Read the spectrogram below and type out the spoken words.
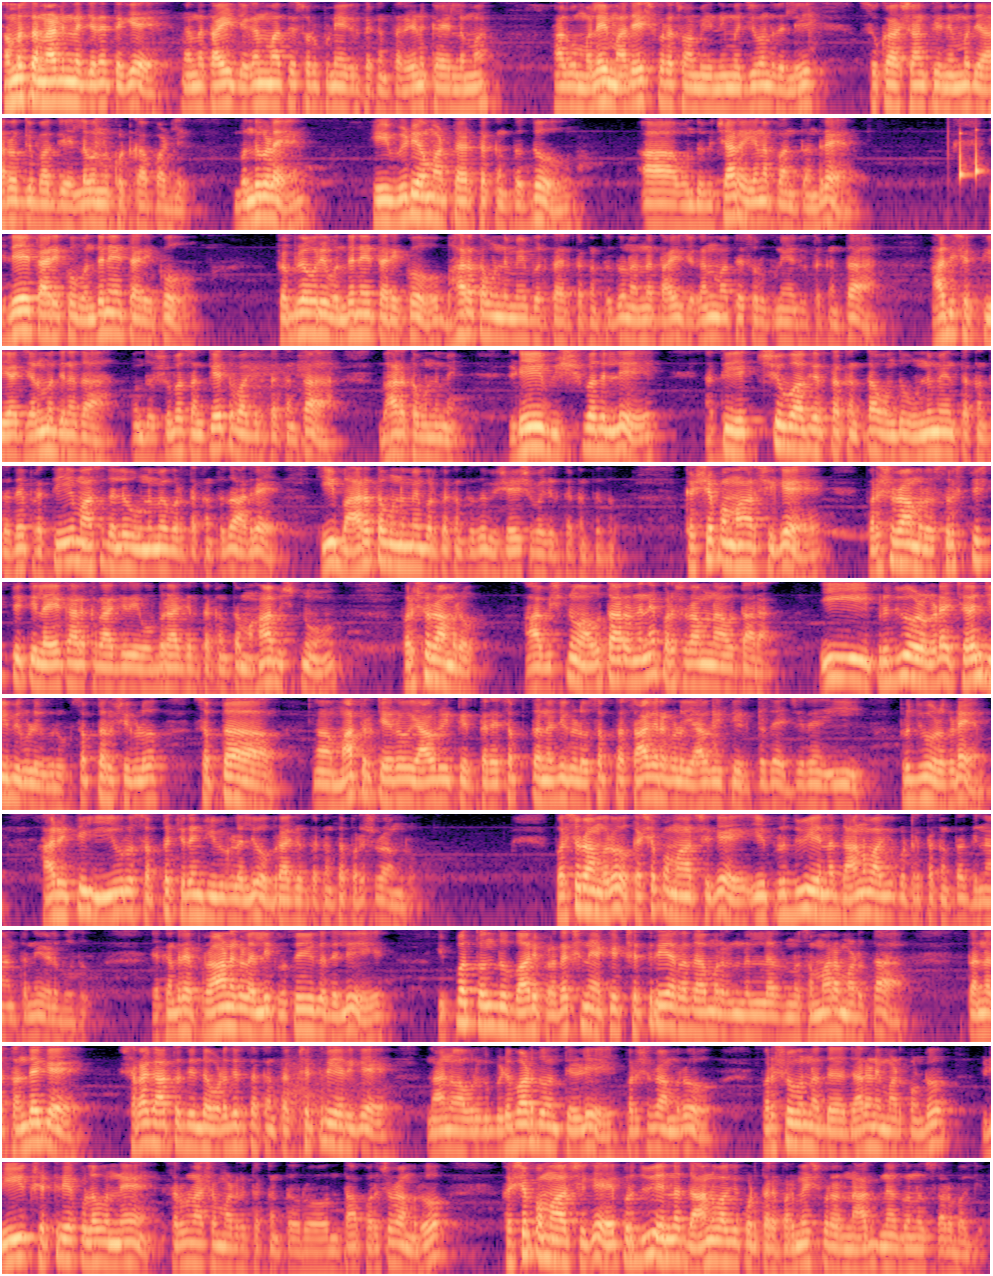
ಸಮಸ್ತ ನಾಡಿನ ಜನತೆಗೆ ನನ್ನ ತಾಯಿ ಜಗನ್ಮಾತೆ ಸ್ವರೂಪಿಣಿಯಾಗಿರ್ತಕ್ಕಂಥ ರೇಣುಕಾ ಎಲ್ಲಮ್ಮ ಹಾಗೂ ಮಲೈ ಮಾದೇಶ್ವರ ಸ್ವಾಮಿ ನಿಮ್ಮ ಜೀವನದಲ್ಲಿ ಸುಖ, ಶಾಂತಿ, ನೆಮ್ಮದಿ, ಆರೋಗ್ಯ ಭಾಗ್ಯ ಎಲ್ಲವನ್ನು ಕೊಟ್ಟು ಕಾಪಾಡಲಿ. ಬಂಧುಗಳೇ, ಈ ವಿಡಿಯೋ ಮಾಡ್ತಾ ಇರ್ತಕ್ಕಂಥದ್ದು ಆ ಒಂದು ವಿಚಾರ ಏನಪ್ಪ ಅಂತಂದರೆ, ಇದೇ ತಾರೀಕು ಒಂದನೇ ತಾರೀಕು, ಫೆಬ್ರವರಿ ಒಂದನೇ ತಾರೀಕು ಭಾರತ ಹುಣ್ಣಿಮೆ ಬರ್ತಾ ಇರ್ತಕ್ಕಂಥದ್ದು. ನನ್ನ ತಾಯಿ ಜಗನ್ಮಾತೆ ಸ್ವರೂಪಿಣಿಯಾಗಿರ್ತಕ್ಕಂಥ ಆದಿಶಕ್ತಿಯ ಜನ್ಮದಿನದ ಒಂದು ಶುಭ ಸಂಕೇತವಾಗಿರ್ತಕ್ಕಂಥ ಭಾರತ ಹುಣ್ಣಿಮೆ. ಇಡೀ ವಿಶ್ವದಲ್ಲಿ ಅತಿ ಹೆಚ್ಚುವಾಗಿರ್ತಕ್ಕಂಥ ಒಂದು ಹುಣ್ಣಿಮೆ ಅಂತಕ್ಕಂಥದ್ದೇ. ಪ್ರತಿ ಮಾಸದಲ್ಲೂ ಹುಣ್ಣಿಮೆ ಬರ್ತಕ್ಕಂಥದ್ದು. ಆದರೆ ಈ ಭಾರತ ಹುಣ್ಣಿಮೆ ಬರ್ತಕ್ಕಂಥದ್ದು ವಿಶೇಷವಾಗಿರ್ತಕ್ಕಂಥದ್ದು. ಕಶ್ಯಪ ಮಹರ್ಷಿಗೆ ಪರಶುರಾಮರು ಸೃಷ್ಟಿ ಸ್ಥಿತಿ ಲಯಕಾರಕರಾಗಿ ಒಬ್ಬರಾಗಿರ್ತಕ್ಕಂಥ ಮಹಾವಿಷ್ಣು ಪರಶುರಾಮರು. ಆ ವಿಷ್ಣು ಅವತಾರನೇ ಪರಶುರಾಮನ ಅವತಾರ. ಈ ಪೃಥ್ವಿ ಒಳಗಡೆ ಚಿರಂಜೀವಿಗಳು ಇವರು. ಸಪ್ತ ಋಷಿಗಳು, ಸಪ್ತ ಮಾತೃಕೆಯರು ಯಾವ ರೀತಿ ಇರ್ತಾರೆ, ಸಪ್ತ ನದಿಗಳು, ಸಪ್ತ ಸಾಗರಗಳು ಯಾವ ರೀತಿ ಇರ್ತದೆ, ಚಿರ, ಈ ಪೃಥ್ವಿ ಒಳಗಡೆ, ಆ ರೀತಿ ಇವರು ಸಪ್ತ ಚಿರಂಜೀವಿಗಳಲ್ಲಿ ಒಬ್ಬರಾಗಿರ್ತಕ್ಕಂಥ ಪರಶುರಾಮರು. ಪರಶುರಾಮರು ಕಶ್ಯಪ ಮಹರ್ಷಿಗೆ ಈ ಪೃಥ್ವಿಯನ್ನು ದಾನವಾಗಿ ಕೊಟ್ಟಿರ್ತಕ್ಕಂಥ ದಿನ ಅಂತಲೇ ಹೇಳ್ಬೋದು. ಯಾಕಂದರೆ ಪುರಾಣಗಳಲ್ಲಿ, ಕೃತಯುಗದಲ್ಲಿ ಇಪ್ಪತ್ತೊಂದು ಬಾರಿ ಪ್ರದಕ್ಷಿಣೆ ಯಾಕೆ ಕ್ಷತ್ರಿಯರದಮರನ್ನೆಲ್ಲರನ್ನು ಸಂಹಾರ ಮಾಡುತ್ತಾ ತನ್ನ ತಂದೆಗೆ ಶರಘಾತದಿಂದ ಒಡೆದಿರ್ತಕ್ಕಂಥ ಕ್ಷತ್ರಿಯರಿಗೆ ನಾನು ಅವ್ರಿಗೆ ಬಿಡಬಾರ್ದು ಅಂತೇಳಿ ಪರಶುರಾಮರು ಪರಶುವನ್ನು ದ ಧಾರಣೆ ಮಾಡಿಕೊಂಡು ಇಡೀ ಕ್ಷತ್ರಿಯ ಕುಲವನ್ನೇ ಸರ್ವನಾಶ ಮಾಡಿರ್ತಕ್ಕಂಥವ್ರು ಅಂತ ಪರಶುರಾಮರು ಕಶ್ಯಪ ಮಹರ್ಷಿಗೆ ಪೃಥ್ವಿಯನ್ನು ದಾನವಾಗಿ ಕೊಡ್ತಾರೆ ಪರಮೇಶ್ವರನ ಆಜ್ಞಾಗನುಸಾರವಾಗಿ.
